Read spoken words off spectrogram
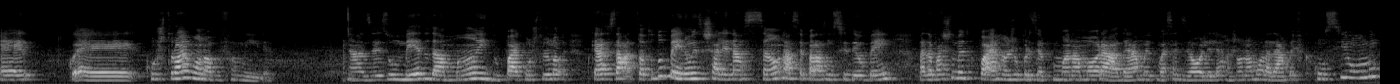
é, é, constroem uma nova família. Às vezes o medo da mãe, do pai construir. Porque às vezes tá, tá, tudo bem, não existe alienação, né? a separação se deu bem, mas a partir do momento que o pai arranjou, por exemplo, uma namorada, a mãe começa a dizer: olha, ele arranjou uma namorada, a mãe fica com ciúme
